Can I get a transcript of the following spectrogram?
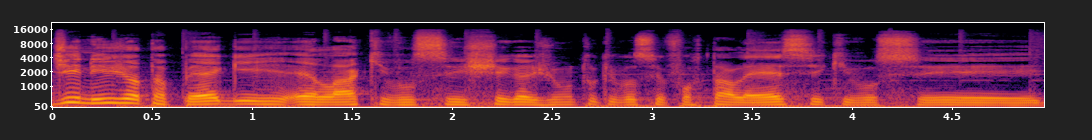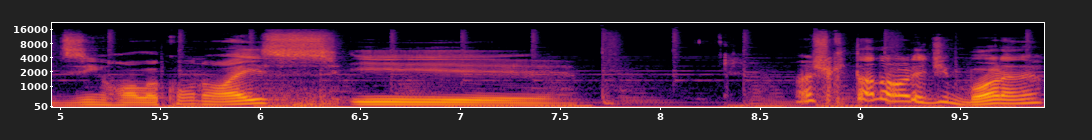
Dini JPEG é lá que você chega junto, que você fortalece, que você desenrola com nós e acho que tá na hora de ir embora, né?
